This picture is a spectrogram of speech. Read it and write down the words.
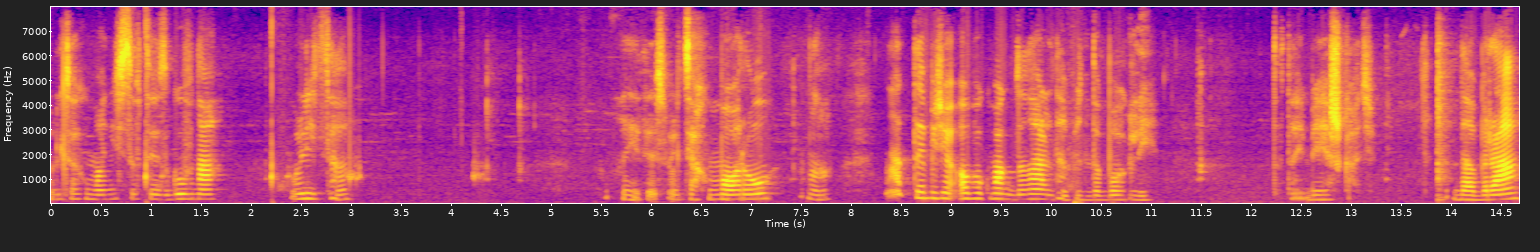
ulica Humanistów to jest główna ulica. No nie, to jest ulica Humoru. No. A tutaj będzie obok McDonalda będą mogli tutaj mieszkać. Dobra.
